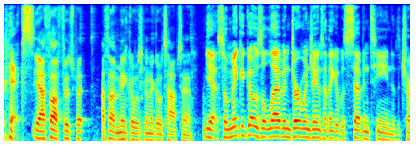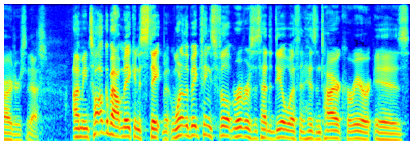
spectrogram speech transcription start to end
picks. Yeah, I thought Fitzpa- I thought Minkah was going to go top ten. Yeah, so Minkah goes 11. Derwin James, I think it was 17 to the Chargers. Yes. I mean, talk about making a statement. One of the big things Philip Rivers has had to deal with in his entire career is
